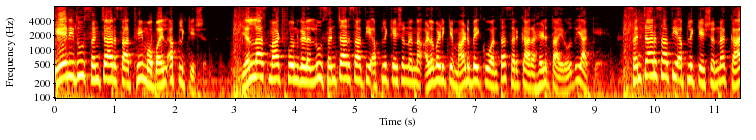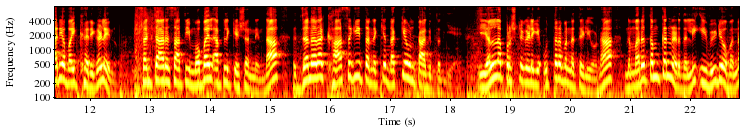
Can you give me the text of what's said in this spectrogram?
ಏನಿದು ಸಂಚಾರ ಸಾಥಿ ಮೊಬೈಲ್ ಅಪ್ಲಿಕೇಶನ್? ಎಲ್ಲ ಸ್ಮಾರ್ಟ್ಫೋನ್ಗಳಲ್ಲೂ ಸಂಚಾರ ಸಾಥಿ ಅಪ್ಲಿಕೇಶನ್ ಅನ್ನ ಅಳವಡಿಕೆ ಮಾಡಬೇಕು ಅಂತ ಸರ್ಕಾರ ಹೇಳ್ತಾ ಇರೋದು ಯಾಕೆ? ಸಂಚಾರ ಸಾಥಿ ಅಪ್ಲಿಕೇಶನ್ನ ಕಾರ್ಯವೈಖರಿಗಳೇನು? ಸಂಚಾರ ಸಾಥಿ ಮೊಬೈಲ್ ಅಪ್ಲಿಕೇಶನ್ನಿಂದ ಜನರ ಖಾಸಗಿತನಕ್ಕೆ ಧಕ್ಕೆ ಉಂಟಾಗುತ್ತದೆಯೇ? ಈ ಎಲ್ಲ ಪ್ರಶ್ನೆಗಳಿಗೆ ಉತ್ತರವನ್ನ ತಿಳಿಯೋಣ. ನಮ್ಮ ರತಂ ಕನ್ನಡದಲ್ಲಿ ಈ ವಿಡಿಯೋವನ್ನ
